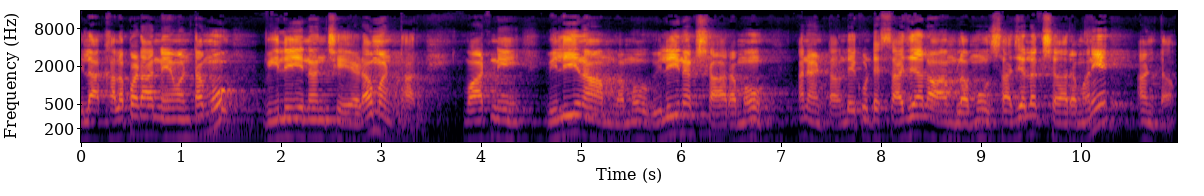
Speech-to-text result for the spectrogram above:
ఇలా కలపడాన్ని ఏమంటాము? విలీనం చేయడం అంటారు. వాటిని విలీన ఆమ్లము విలీన క్షారము అని అంటాం. లేకుంటే సజల ఆమ్లము సజల క్షారం అని అంటాం.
